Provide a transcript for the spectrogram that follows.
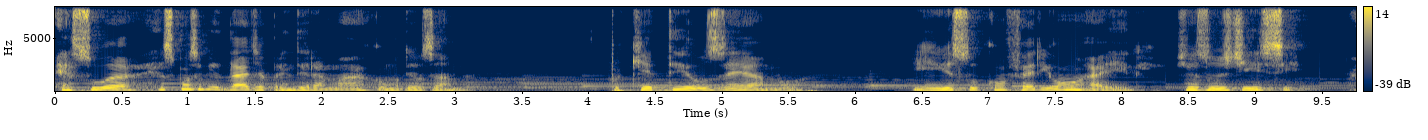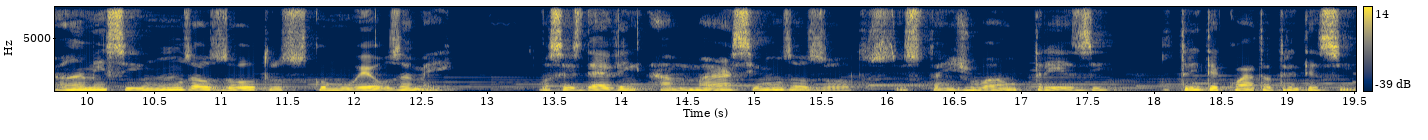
É sua responsabilidade aprender a amar como Deus ama, porque Deus é amor e isso confere honra a Ele. Jesus disse: Amem-se uns aos outros como eu os amei. Vocês devem amar-se uns aos outros. Isso está em João 13, do 34 ao 35.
